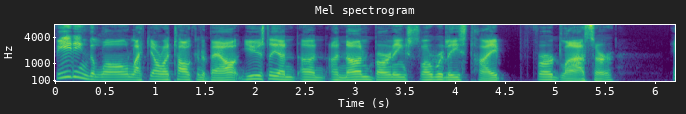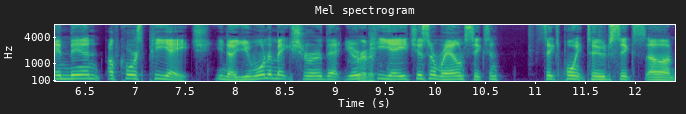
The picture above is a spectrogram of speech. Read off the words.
Feeding the lawn, like y'all are talking about, usually a, a, a non-burning, slow-release type fertilizer. And then, of course, pH. You know, you want to make sure that your Critical. pH is around six and six point two to six, um,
